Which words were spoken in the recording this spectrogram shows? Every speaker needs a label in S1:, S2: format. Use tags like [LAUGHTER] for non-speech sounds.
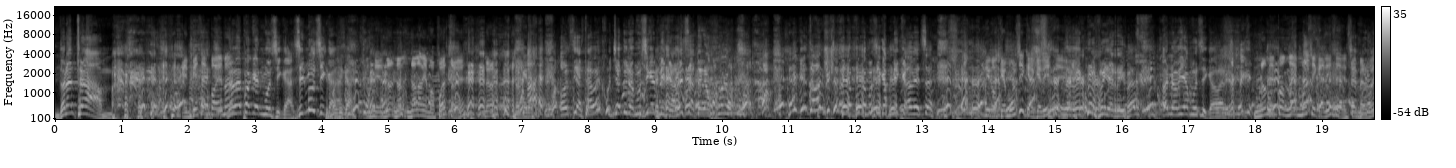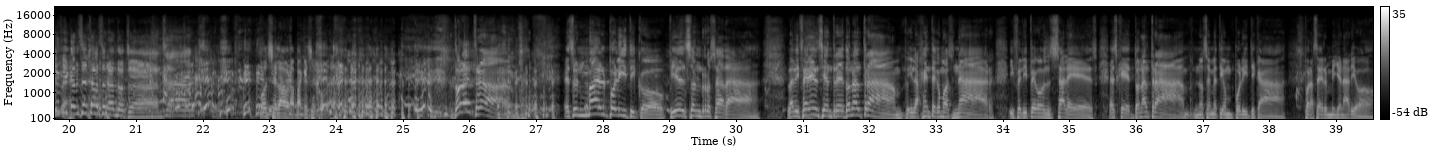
S1: Donald Trump. [LAUGHS]
S2: Empieza el poema.
S1: No me pongan música. Sin música.
S2: Eh, No, no, no lo habíamos puesto, ¿eh? No.
S1: Ah, hostia, estaba escuchando una música en mi cabeza, te lo juro. Es que estaba escuchando una puta música en mi cabeza.
S2: Digo, ¿qué música? ¿Qué dices?
S1: muy arriba. Oh, no había música, vale.
S2: No me pongáis música, dices,
S1: Te
S2: sin
S1: juro que en mi cabeza estaba sonando.
S3: Pónsela ahora para que se joda.
S1: Donald Trump es un mal político, piel sonrosada. La diferencia entre Donald Trump y la gente como Aznar y Felipe González es que Donald Trump no se metió en política para ser millonario.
